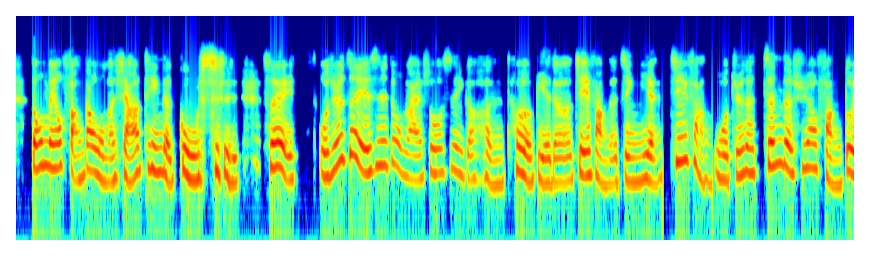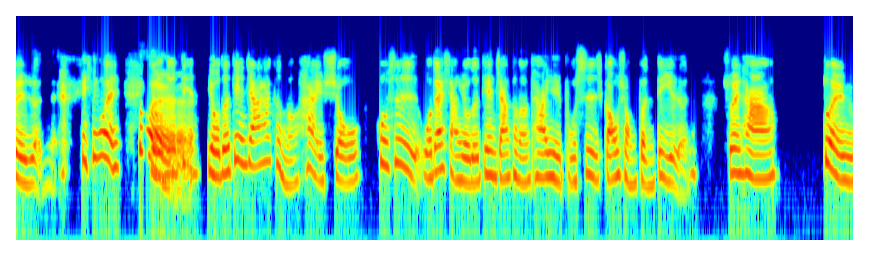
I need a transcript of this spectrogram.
都没有访到我们想要听的故事，所以我觉得这也是对我们来说是一个很特别的街访的经验。街访我觉得真的需要访对人哎，因为有的店有的店家他可能害羞，或是我在想有的店家可能他也不是高雄本地人，所以他对于。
